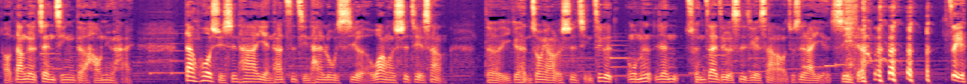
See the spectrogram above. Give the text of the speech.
好当个正经的好女孩，但或许是他演他自己太入戏了，忘了世界上的一个很重要的事情。这个我们人存在这个世界上哦，就是来演戏的，这个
